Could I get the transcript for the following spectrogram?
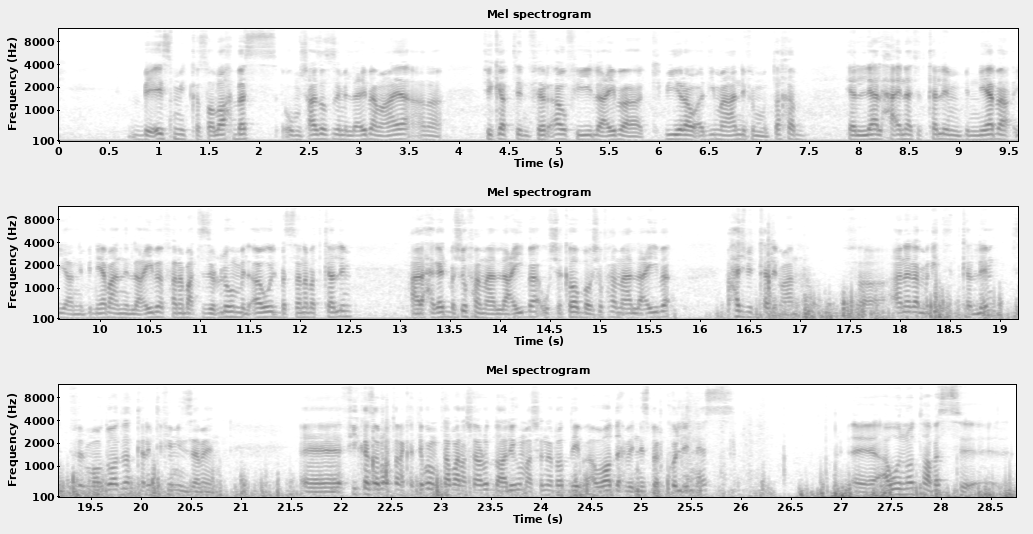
باسمي كصلاح بس ومش عايز أظلم اللعيبة معايا. أنا في كابتن فرقة وفي لعيبة كبيرة وقديمة عني في المنتخب هي اللي ليها الحق إنها تتكلم بالنيابة يعني بالنيابة عن اللعيبة. فأنا بعتذر لهم من الأول بس أنا بتكلم على حاجات بشوفها مع اللعيبة وشكاوى بشوفها مع اللعيبة ما حدش بيتكلم عنها. فأنا لما جيت اتكلمت في الموضوع ده اتكلمت فيه من زمان. آه، في كذا نقطة أنا كاتبهم طبعا عشان أرد عليهم عشان الرد يبقى واضح بالنسبة لكل الناس. آه، أول نقطة بس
